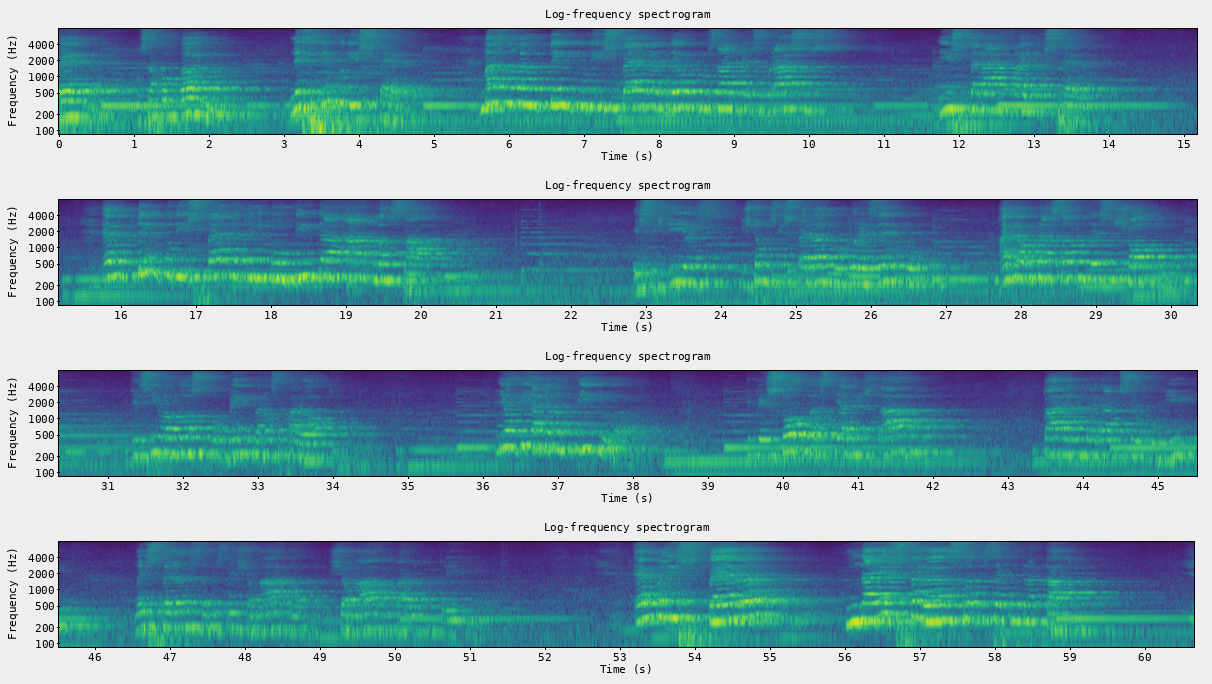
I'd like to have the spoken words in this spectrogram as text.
Profeta, nos acompanha nesse tempo de espera mas não é um tempo de espera de eu cruzar meus braços e esperar cair do céu. É um tempo de espera que me convida a lançar. Esses dias estamos esperando, por exemplo, a inauguração desse shopping esperança de ser chamada, chamado para o emprego. é uma espera na esperança de ser contratado.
